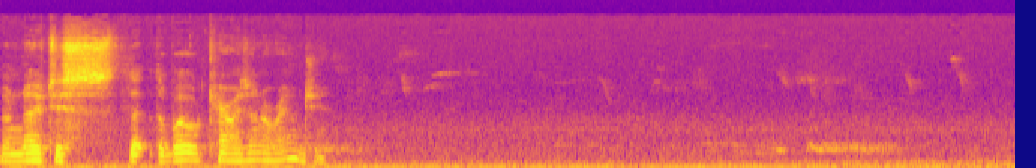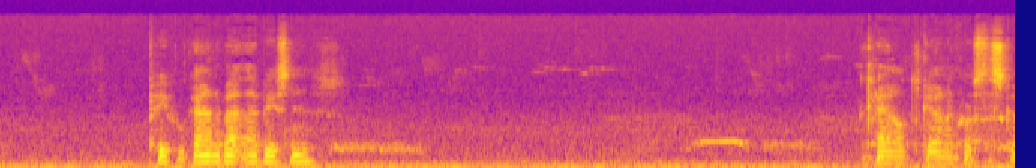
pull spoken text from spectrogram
you'll notice that the world carries on around you. People going about their business, clouds going across the sky.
